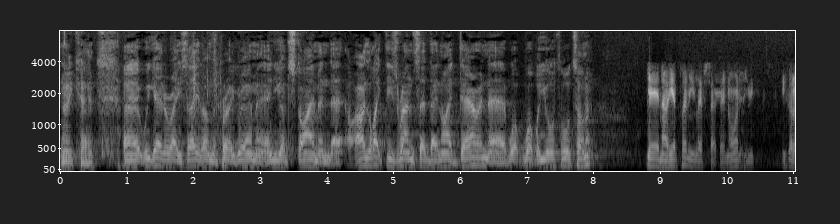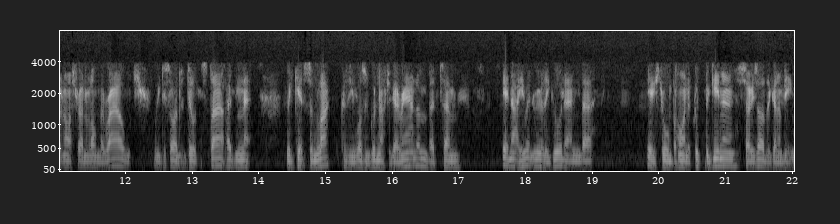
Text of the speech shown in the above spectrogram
Okay. Uh, we go to race eight on the program, and you got Steinman. Uh, I liked his run Saturday night. Darren, uh, what, what were your thoughts on it? Yeah, no, he had plenty left Saturday night. He, he got a nice run along the rail, which we decided to do at the start, hoping that we'd get some luck because he wasn't good enough to go around him. But um, yeah, no, he went really good, and uh, yeah, he's drawn behind a quick beginner, so he's either going to be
